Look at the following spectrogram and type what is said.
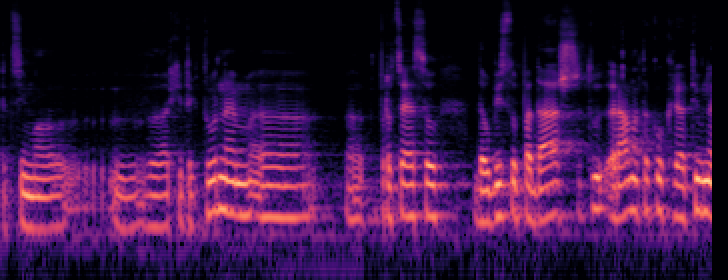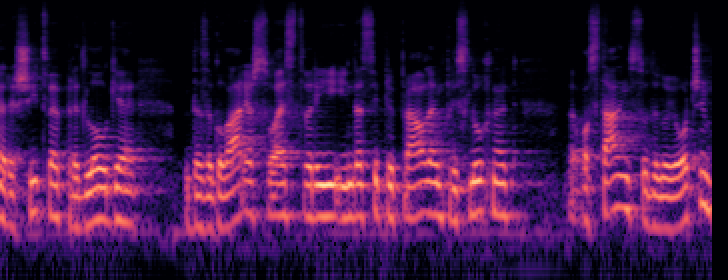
recimo v arhitekturnem uh, procesu, da v bistvu pa daš tudi ravno tako kreativne rešitve, predloge, da zagovarjaš svoje stvari in da si pripravljen prisluhniti eh, ostalim sodelujočim,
